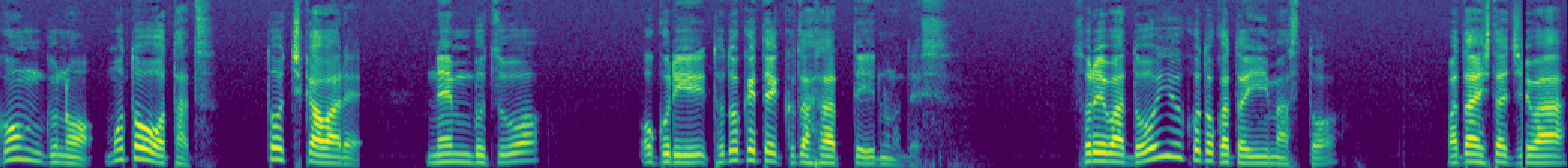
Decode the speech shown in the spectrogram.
権具の元を立つと誓われ念仏を送り届けてくださっているのです。それはどういうことかと言いますと私たちは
